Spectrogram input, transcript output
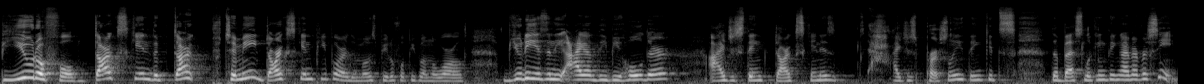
beautiful. Dark skinned, the dark, to me, dark skinned people are the most beautiful people in the world. Beauty is in the eye of the beholder. I just think dark skin is, I just personally think it's the best looking thing I've ever seen.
